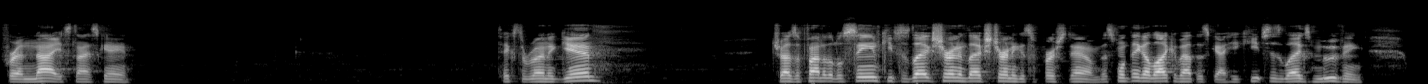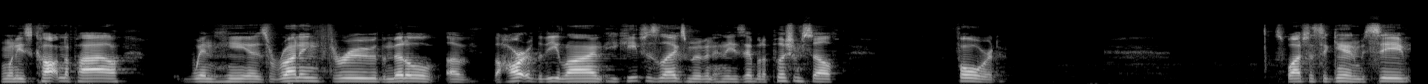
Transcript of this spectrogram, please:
for a nice, nice gain. Takes the run again. Tries to find a little seam, keeps his legs turning, legs turning, gets a first down. That's one thing I like about this guy. He keeps his legs moving when he's caught in a pile, when he is running through the middle of the heart of the D line. He keeps his legs moving and he's able to push himself forward. Let's watch this again. We see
